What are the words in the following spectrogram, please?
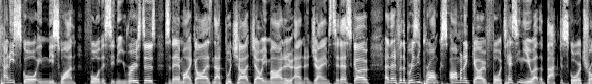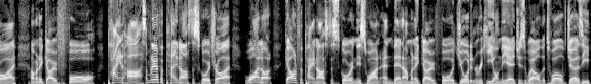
Can he score in this one for the Sydney Roosters? So they're my guys, Nat Butcher, Joey Manu, and James Tedesco. And then for the Brizzy Bronx, I'm going to go for Tesi Niu at the back to score a try. I'm going to go for Payne Haas. I'm going to go for Payne Haas to score a try. Why not? Going for Payne Haas to score in this one. And then I'm going to go for Jordan Riki on the edge as well. The 12 jersey.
